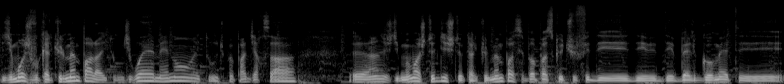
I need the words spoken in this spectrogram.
Je dis, moi, je vous calcule même pas là. Et tout. Ils me dit, ouais, mais non, et tout, tu peux pas dire ça. Euh, hein. je dis, mais moi, je te dis, je te calcule même pas. C'est pas parce que tu fais des, des- des belles gommettes et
